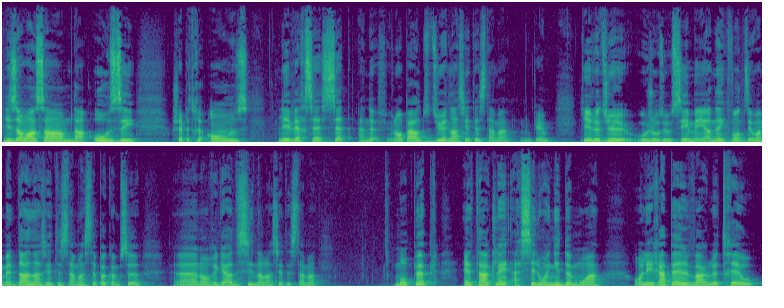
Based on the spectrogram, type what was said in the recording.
lisons ensemble dans Osée, chapitre 11, les versets 7 à 9. Et là, on parle du Dieu de l'Ancien Testament, qui est le Dieu aujourd'hui aussi, mais il y en a qui vont dire, ouais, mais dans l'Ancien Testament, c'était pas comme ça. Ah non, regarde ici dans l'Ancien Testament. Mon peuple est enclin à s'éloigner de moi, on les rappelle vers le Très-Haut,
